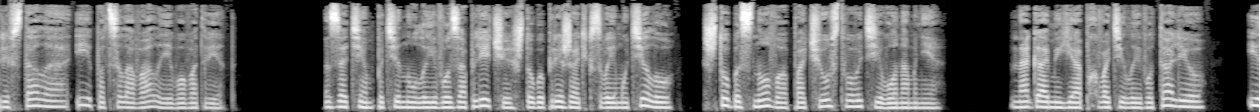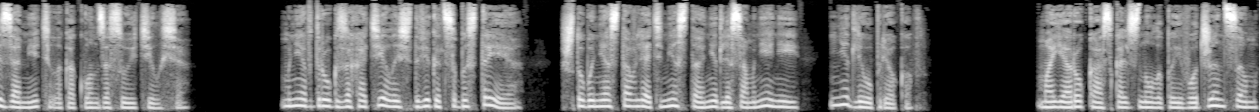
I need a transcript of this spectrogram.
привстала и поцеловала его в ответ. Затем потянула его за плечи, чтобы прижать к своему телу, чтобы снова почувствовать его на мне. Ногами я обхватила его талию и заметила, как он засуетился. Мне вдруг захотелось двигаться быстрее, чтобы не оставлять места ни для сомнений, ни для упреков. Моя рука скользнула по его джинсам,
